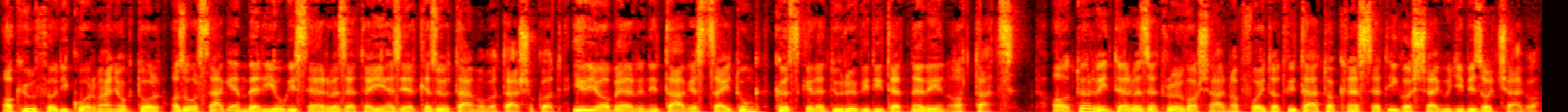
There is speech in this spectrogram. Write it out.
a külföldi kormányoktól az ország emberi jogi szervezeteihez érkező támogatásokat, írja a berlini Tageszeitung közkeletű rövidített nevén a TAC. A törvénytervezetről vasárnap folytat vitát a Knesset igazságügyi bizottsága.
